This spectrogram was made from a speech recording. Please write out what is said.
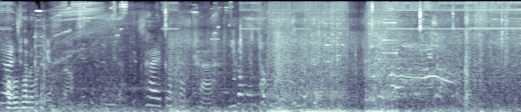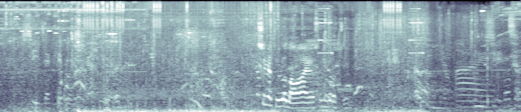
바로 필요할지도 선에 모르겠어. 살 것 같아. 이거면 적으로 공격해요. 시작해 볼까? 침에 굴러 나와요 손들었지 아, 뽑았다.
